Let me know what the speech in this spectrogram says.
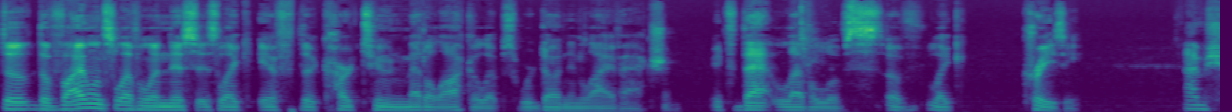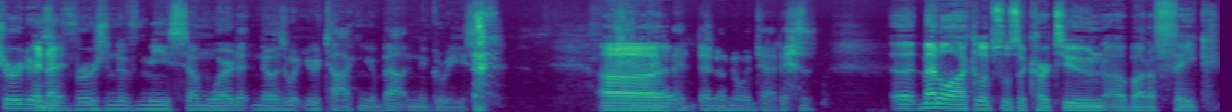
the the violence level in this is like if the cartoon metalocalypse were done in live action it's that level of of like crazy I'm sure there's And a I- version of me somewhere that knows what you're talking about and agrees. uh, I, I don't know what that is. uh metalocalypse was a cartoon about a fake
